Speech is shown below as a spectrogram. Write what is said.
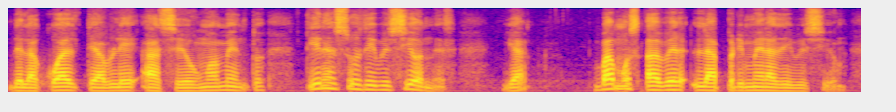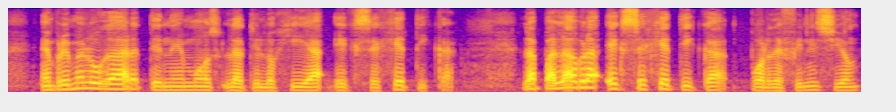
de la cual te hablé hace un momento, tiene sus divisiones. ¿ya? Vamos a ver la primera división. En primer lugar, tenemos la teología exegética. La palabra exegética, por definición,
